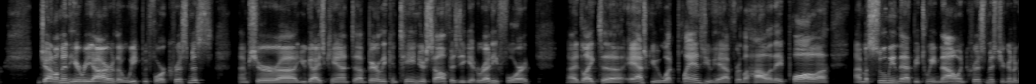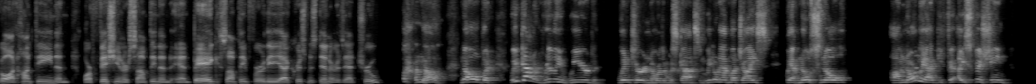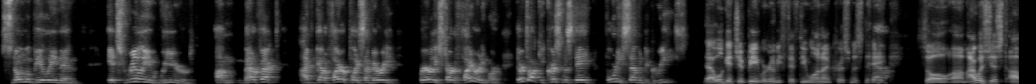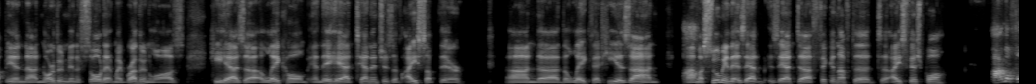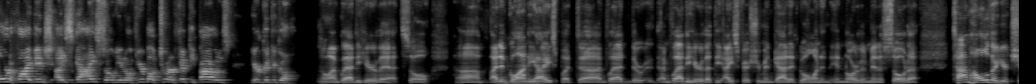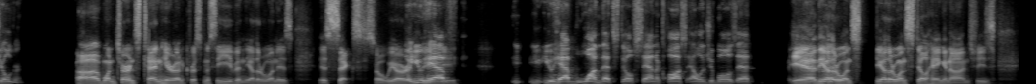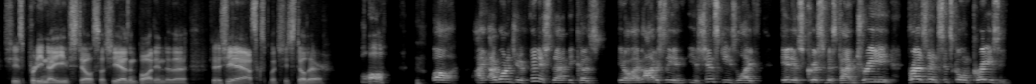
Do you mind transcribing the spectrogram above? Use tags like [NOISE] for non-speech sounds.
Gentlemen, here we are, the week before Christmas. I'm sure uh, you guys can't uh, barely contain yourself as you get ready for it. I'd like to ask you what plans you have for the holiday, Paul. Uh, I'm assuming that between now and Christmas, you're going to go out hunting and or fishing or something, and and bag something for the uh, Christmas dinner. Is that true? [LAUGHS] no, no, but we've got a really weird winter in northern Wisconsin. We don't have much ice. We have no snow. Um, normally I'd be ice fishing, snowmobiling, and it's really weird. Um, matter of fact, I've got a fireplace. I very rarely start a fire anymore. They're talking Christmas Day, 47 degrees. Yeah, we'll get you beat. We're going to be 51 on Christmas Day. Yeah. So um, I was just up in uh, northern Minnesota at my brother in law's. He has a, a, lake home, and they had 10 inches of ice up there on uh, the lake that he is on. I'm assuming that is that is that uh, thick enough to to ice fish, Paul? I'm a four to five inch ice guy, so you know if you're about 250 pounds, you're good to go. Oh, I'm glad to hear that. So um, I didn't go on the ice, but uh, I'm glad there. I'm glad to hear that the ice fishermen got it going in, in northern Minnesota. Tom, how old are your children? Uh, one turns ten here on Christmas Eve, and the other one is is six. So we are. So you the, have you you have one that's still Santa Claus eligible. Is that? Yeah, that the other one's the other one's still hanging on. She's she's pretty naive still, so she hasn't bought into the. She asks, but she's still there. Paul. Well, I, I wanted you to finish that because you know obviously in Yashinsky's life it is Christmas time, tree, presents, it's going crazy.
